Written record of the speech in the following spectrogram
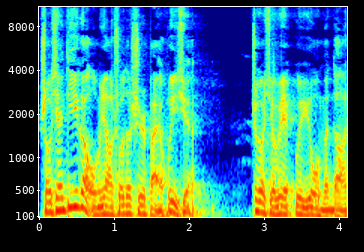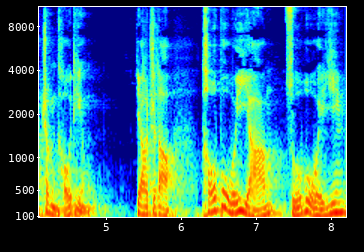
首先，第一个我们要说的是百会穴，这个穴位位于我们的正头顶。要知道，头部为阳，足部为阴，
